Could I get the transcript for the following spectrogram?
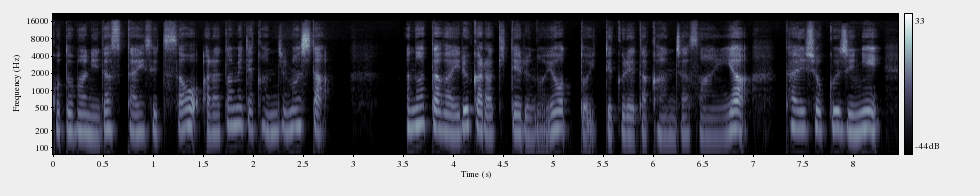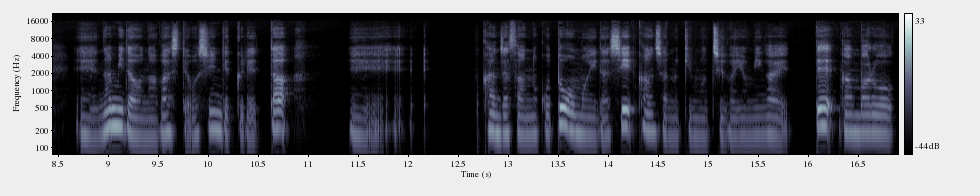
言葉に出す大切さを改めて感じました。あなたがいるから来てるのよと言ってくれた患者さんや退職時に、えー、涙を流して惜しんでくれた、えー、患者さんのことを思い出し感謝の気持ちが蘇って頑張ろう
